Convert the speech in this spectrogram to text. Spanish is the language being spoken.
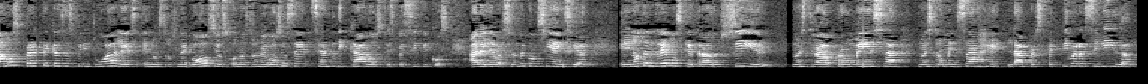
tengamos prácticas espirituales en nuestros negocios o nuestros negocios sean dedicados específicos a la elevación de conciencia, y no tendremos que traducir nuestra promesa, nuestro mensaje, la perspectiva recibida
